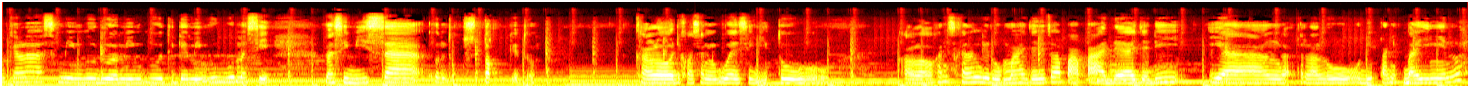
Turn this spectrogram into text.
oke lah seminggu dua minggu tiga minggu gue masih masih bisa untuk stok gitu. Kalau di kosan gue sih gitu. Kalau kan sekarang di rumah jadi tuh apa-apa ada. Jadi ya nggak terlalu dipanik bayingin lah.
